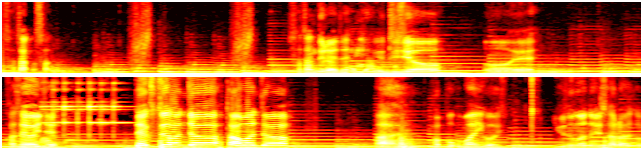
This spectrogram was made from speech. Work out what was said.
사탕 사 사탕 드려야 돼. 이거 드세요. 어 예. 가세요 이제. 넥스트 환자 다음 환자 아 바쁘구만 이거. 유능한 의사라서.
